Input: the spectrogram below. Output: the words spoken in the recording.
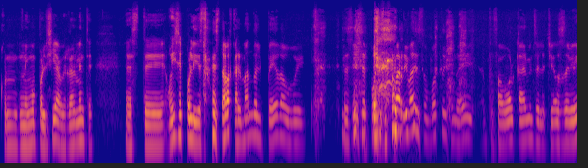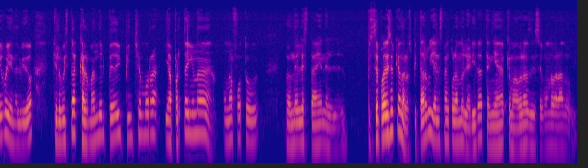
con ningún policía, güey, realmente. Este, oye, ese poli estaba calmando el pedo, güey. Entonces, ese poli estaba arriba de su moto diciendo, hey, por favor, cálmense la chingada. O sea, se ve, güey, en el video que el güey está calmando el pedo y pinche morra. Y aparte hay una, una foto, güey, donde él está en el, pues se puede decir que en el hospital, güey, ya le están curando la herida, tenía quemaduras de segundo grado, güey.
